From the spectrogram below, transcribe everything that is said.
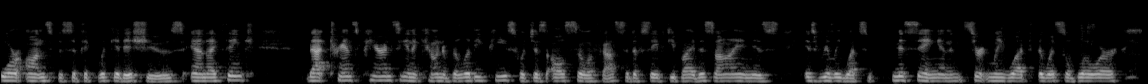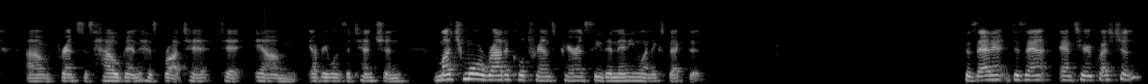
or on specific wicked issues. And I think that transparency and accountability piece, which is also a facet of safety by design, is is really what's missing, and certainly what the whistleblower um, Frances Haugen has brought to to um, everyone's attention. Much more radical transparency than anyone expected. Does that does that answer your question?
